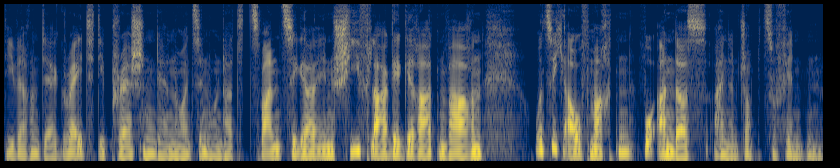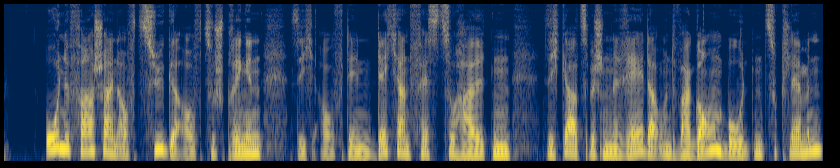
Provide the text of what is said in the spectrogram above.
die während der Great Depression der 1920er in Schieflage geraten waren und sich aufmachten, woanders einen Job zu finden ohne Fahrschein auf Züge aufzuspringen, sich auf den Dächern festzuhalten, sich gar zwischen Räder und Waggonboden zu klemmen,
